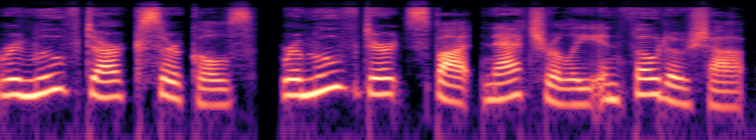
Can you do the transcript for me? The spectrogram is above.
Remove dark circles, remove dirt spot naturally in Photoshop.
